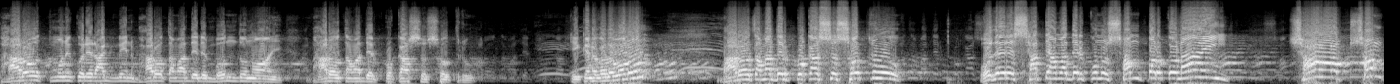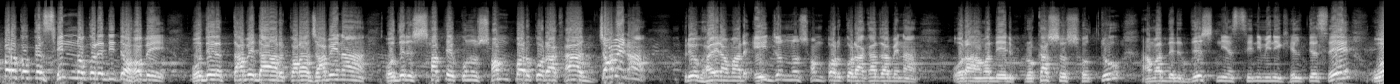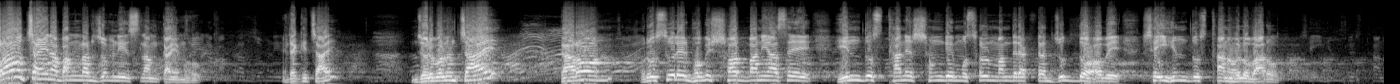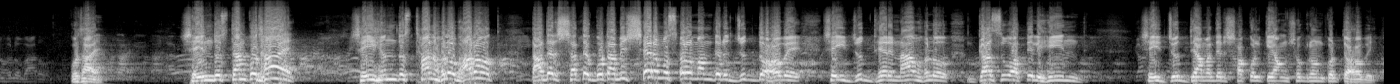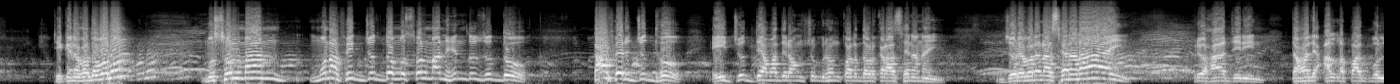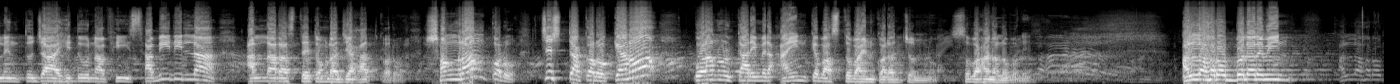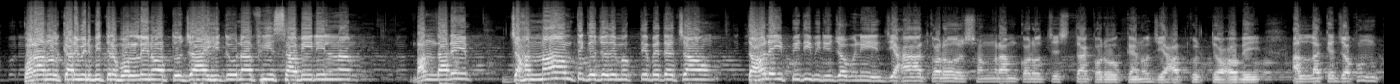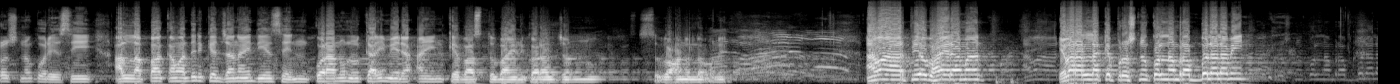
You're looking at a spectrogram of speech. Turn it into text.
ভারত মনে করে রাখবেন, ভারত আমাদের বন্ধু নয়, ভারত আমাদের প্রকাশ্য শত্রু। ঠিক না কথা বলুন? ভারত আমাদের প্রকাশ্য শত্রু। ওদের সাথে আমাদের কোনো সম্পর্ক নাই। সব সম্পর্ককে ছিন্ন করে দিতে হবে। ওদের তাবেদার করা যাবে না। ওদের সাথে কোনো সম্পর্ক রাখা যাবে না। প্রিয় ভাইরা, আমার এই জন্য সম্পর্ক রাখা যাবে না। ওরা আমাদের প্রকাশ্য শত্রু, আমাদের দেশ নিয়ে সিনিমিনি খেলতেছে, ওরাও চায় না বাংলার জমিনে ইসলাম কায়েম হোক। এটা কি চায়? জোরে বলেন, চায়। কারণ রসুলের ভবিষ্যৎবাণী আছে, হিন্দুস্থানের সঙ্গে মুসলমানদের একটা যুদ্ধ হবে, সেই হিন্দুস্থান হলো ভারত। কোথায়? সেই হিন্দুস্তান কোথায়? সেই হিন্দুস্থান হলো ভারত। তাদের সাথে গোটা বিশ্বের মুসলমানদের যুদ্ধ হবে। সেই যুদ্ধের নাম হলো গাজুয়াতিল হিন্দ। সেই যুদ্ধে আমাদের সকলকে অংশগ্রহণ করতে হবে। ঠিক না কথা বলুন? মুসলমান মুনাফিক যুদ্ধ, মুসলমান হিন্দু যুদ্ধ, কাফের যুদ্ধ, এই যুদ্ধে আমাদের অংশগ্রহণ করা দরকার আছে না নাই? জোরে বলেন, আছে না নাই? প্রিয় হাজিরিন তাহলে আল্লাহ পাক বললেন, তুজাহিদুনা ফি সাবিলিল্লাহ আল্লাহ রাস্তায় তোমরা জিহাদ করো, সংগ্রাম করো, চেষ্টা করো। কেন? কোরআনুল কারিমের আইনকে বাস্তবায়ন করার জন্য। সুবহানাল্লাহ বলেন। আল্লাহ রাব্বুল আলামিন কোরআনুল কারিমের ভিতরে বললেন ওয়া তুজাহিদুনা ফি সাবিলিল্লাহ, বান্দারে, জাহান্নাম থেকে যদি মুক্তি পেতে চাও তাহলে এই পৃথিবীর জমিনে জিহাদ করো, সংগ্রাম করো, চেষ্টা করো, কেন জিহাদ করতে হবে? আল্লাহকে যখন প্রশ্ন করেছি, আল্লাহ পাক আমাদেরকে জানাই দিয়েছেন কোরআনুল কারিমের আইনকে বাস্তবায়ন করার জন্য। আমার প্রিয় ভাইয়ের আমার, এবার আল্লাহকে প্রশ্ন করলাম, রব্বুল আলামিন,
